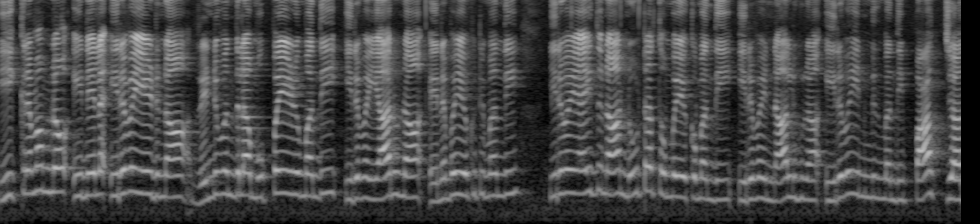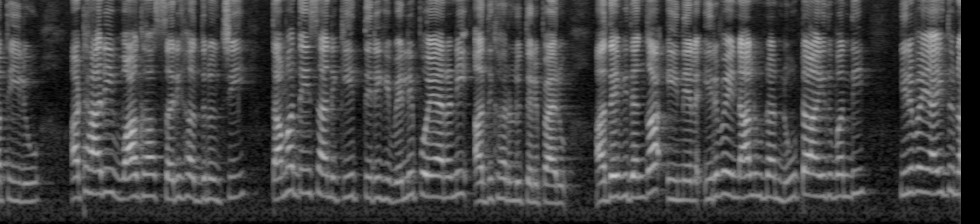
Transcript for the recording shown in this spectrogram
ఈ క్రమంలో ఈ నెల ఇరవై ఏడున రెండు వందల ముప్పై ఏడు మంది ఇరవై ఆరున ఎనభై ఒకటి మంది ఇరవై ఐదున నూట తొంభై ఒక మంది ఇరవై నాలుగున ఇరవై ఎనిమిది మంది పాక్ జాతీయులు అఠారీ వాఘా సరిహద్దు నుంచి తమ దేశానికి తిరిగి వెళ్ళిపోయారని అధికారులు తెలిపారు. అదేవిధంగా ఈ నెల ఇరవై నాలుగున నూట ఐదు మంది ఇరవై ఐదున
